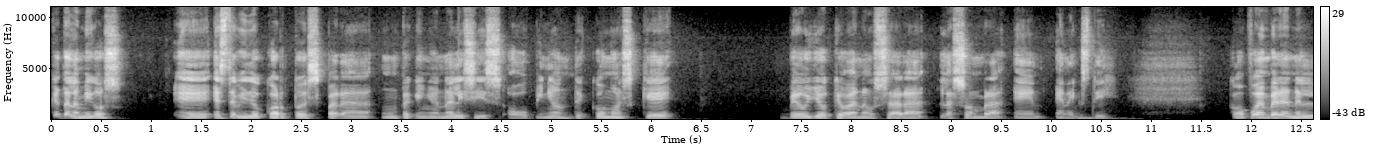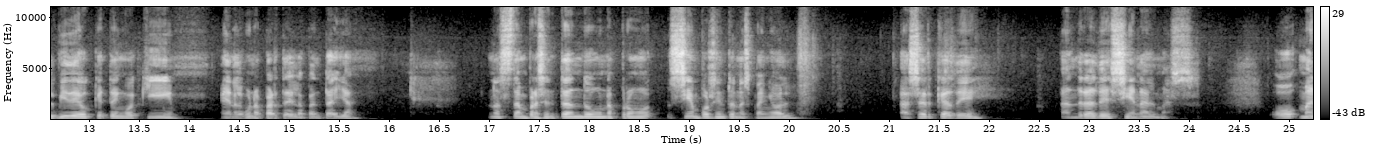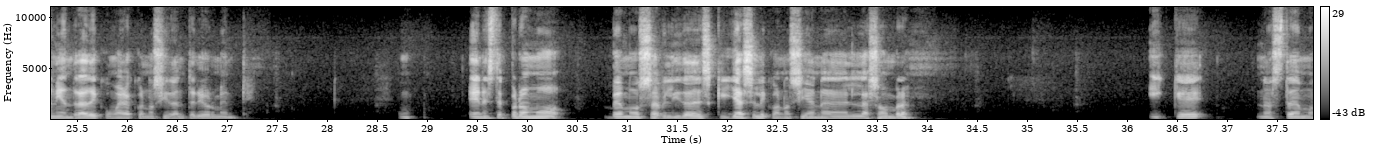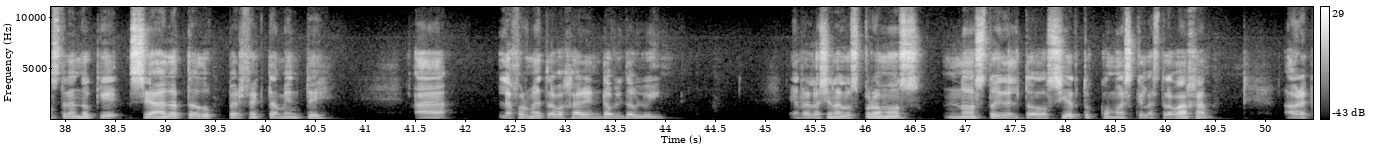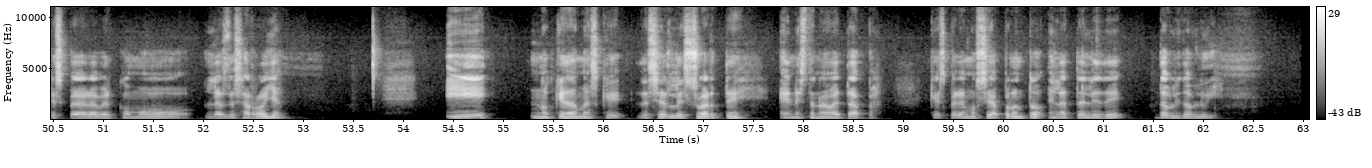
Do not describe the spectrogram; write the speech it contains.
¿Qué tal amigos? Eh, este video corto es para un pequeño análisis o opinión de cómo es que veo yo que van a usar a la sombra en NXT. Como pueden ver en el video que tengo aquí en alguna parte de la pantalla, nos están presentando una promo 100% en español acerca de Andrade 100 Almas o Manny Andrade como era conocido anteriormente. En este promo vemos habilidades que ya se le conocían a la sombra y que nos está demostrando que se ha adaptado perfectamente a la forma de trabajar en WWE. En relación a los promos, no estoy del todo cierto cómo es que las trabaja. Habrá que esperar a ver cómo las desarrolla. Y no queda más que desearle suerte en esta nueva etapa que esperemos sea pronto en la tele de WWE.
